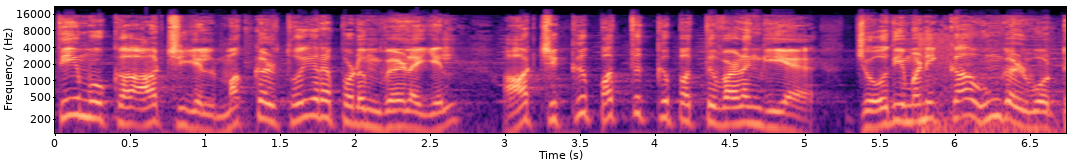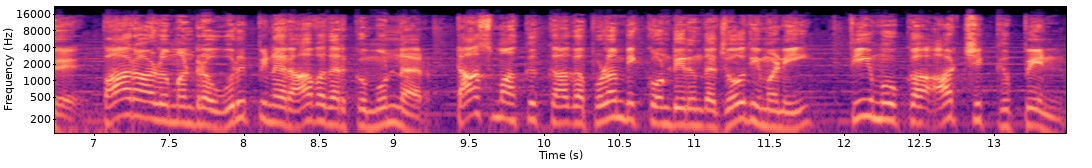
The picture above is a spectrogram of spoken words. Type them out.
திமுக ஆட்சியில் மக்கள் துயரப்படும் வேளையில் ஆட்சிக்கு பத்துக்கு பத்து வழங்கிய ஜோதிமணிக்கா உங்கள் ஓட்டு. பாராளுமன்ற உறுப்பினர் ஆவதற்கு முன்னர் டாஸ்மாக்குக்காக புலம்பிக் கொண்டிருந்த ஜோதிமணி திமுக ஆட்சிக்கு பின்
